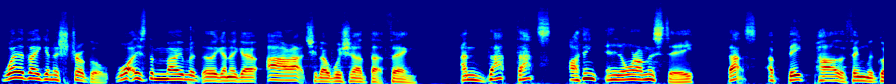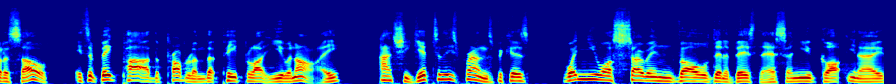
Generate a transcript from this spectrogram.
When are they going to struggle? What is the moment that they're going to go, ah, oh, actually, I wish I had that thing? And that that's, I think, in all honesty, that's a big part of the thing we've got to solve. It's a big part of the problem that people like you and I actually give to these brands because when you are so involved in a business and you've got, you know,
